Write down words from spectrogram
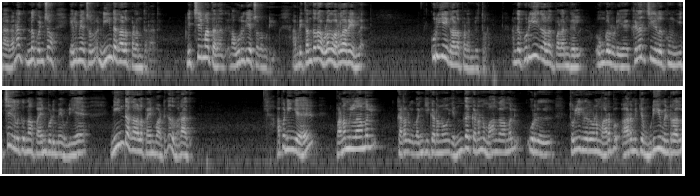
நான் வேணால் இன்னும் கொஞ்சம் எளிமையாக சொல்லுவேன். நீண்ட கால பலன் தராது நிச்சயமாக தராது. நான் உறுதியாக சொல்ல முடியும். அப்படி தந்ததாக உலக வரலாறே இல்லை. குறுகிய கால பலன்கள் தரும். அந்த குறுகிய கால பலன்கள் உங்களுடைய கிளர்ச்சிகளுக்கும் இச்சைகளுக்கும் தான் பயன்படுமே ஒழிய நீண்ட கால பயன்பாட்டுக்கு அது வராது. அப்போ நீங்கள் பணம் இல்லாமல் கடன் வங்கி கடனோ எந்த கடனும் வாங்காமல் ஒரு தொழில் நிறுவனம் ஆரம்ப ஆரம்பிக்க முடியும் என்றால்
